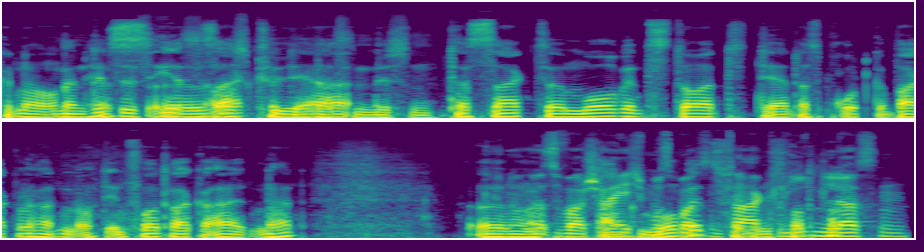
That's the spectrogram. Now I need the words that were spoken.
Genau. Man hätte das, es erst äh, sagte auskühlen der, lassen müssen. Das sagte Moritz dort, der das Brot gebacken hat und auch den Vortrag gehalten hat. Genau, Ähm, also wahrscheinlich muss man es Moritz einen für Tag liegen Vortrag. lassen.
